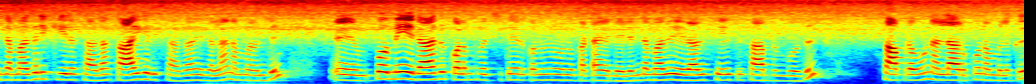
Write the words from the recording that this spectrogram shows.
இந்த மாதிரி கீரை சாதம் காய்கறி சாதம் இதெல்லாம் நம்ம வந்து எப்போவுமே ஏதாவது குழம்பு வச்சுட்டே இருக்கணும்னு ஒன்றும் கட்டாயம் இல்லை இந்த மாதிரி ஏதாவது சேர்த்து சாப்பிடும்போது சாப்பிடவும் நல்லாயிருக்கும் நம்மளுக்கு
